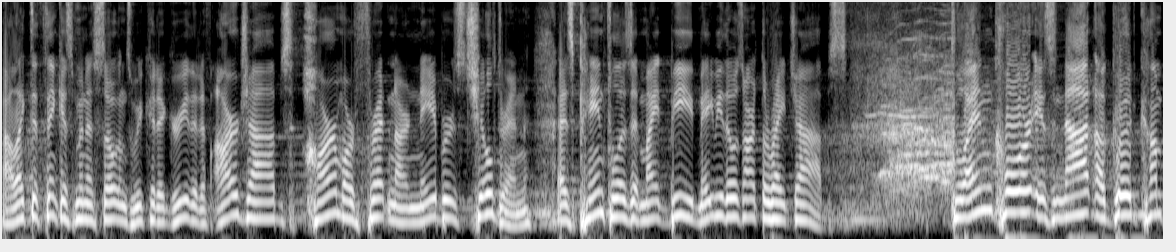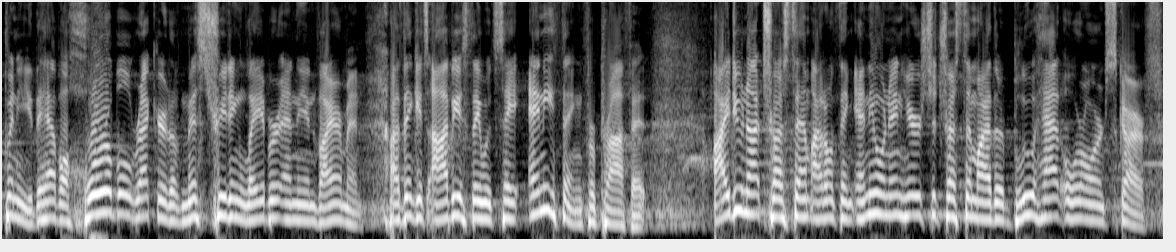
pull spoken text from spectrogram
I like to think as Minnesotans we could agree that if our jobs harm or threaten our neighbors' children, as painful as it might be, maybe those aren't the right jobs. Glencore is not a good company. They have a horrible record of mistreating labor and the environment. I think it's obvious they would say anything for profit. I do not trust them. I don't think anyone in here should trust them either, blue hat or orange scarf.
